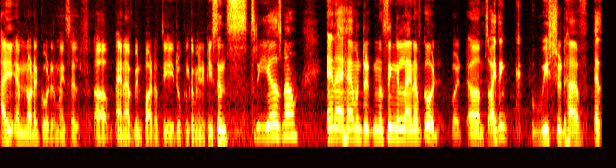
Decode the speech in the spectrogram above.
I am not a coder myself, uh, and I've been part of the Drupal community since three years now, and I haven't written a single line of code. But um, so I think we should have, as,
